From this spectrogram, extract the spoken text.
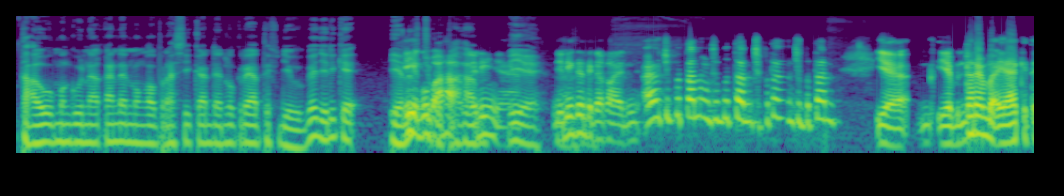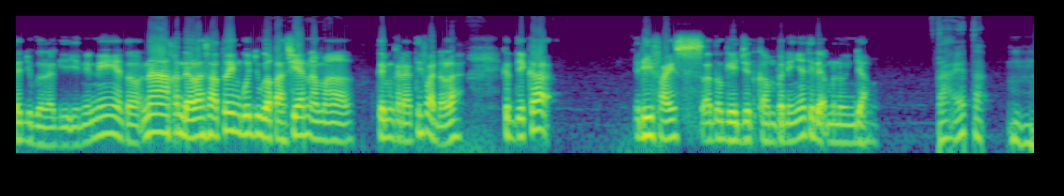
tahu menggunakan dan mengoperasikan dan lu kreatif juga, jadi kayak ya iya gue cukup paham, jadinya Iya. jadi ketika kalian ayo cepetan dong cepetan cepetan cepetan ya ya bentar ya mbak ya kita juga lagi ini nih atau nah kendala satu yang gue juga kasihan sama tim kreatif adalah ketika device atau gadget company-nya tidak menunjang Tak eta. Mm-mm.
